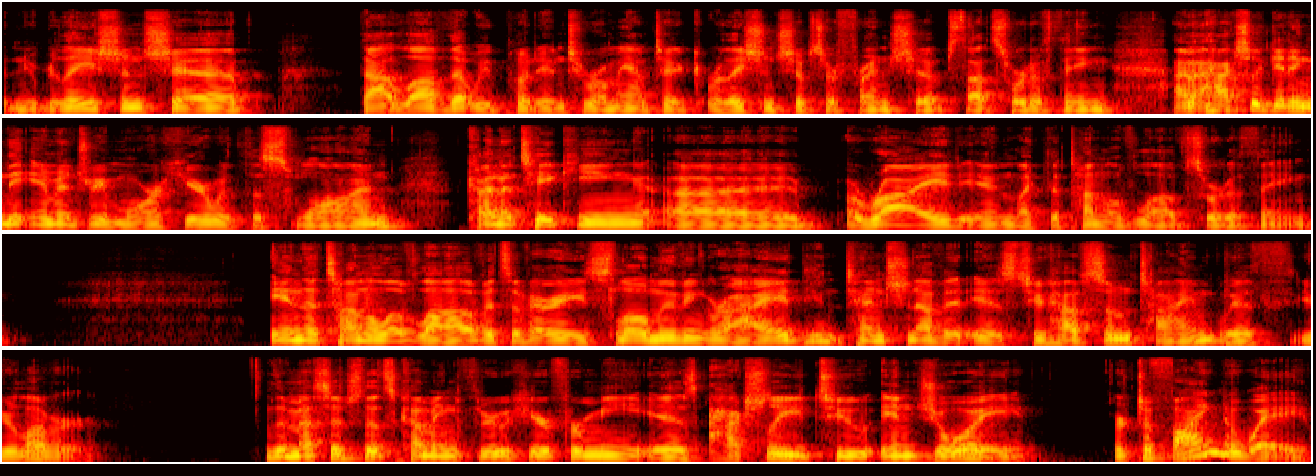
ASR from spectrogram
a new relationship, that love that we put into romantic relationships or friendships, that sort of thing. I'm actually getting the imagery more here with the swan, kind of taking a, a ride in like the tunnel of love sort of thing. In the tunnel of love, it's a very slow moving ride. The intention of it is to have some time with your lover. The message that's coming through here for me is actually to enjoy or to find a way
